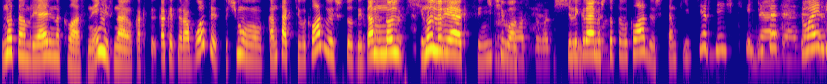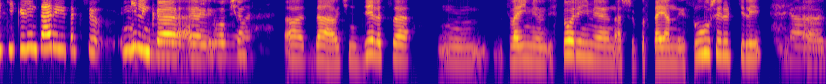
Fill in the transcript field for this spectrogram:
но там реально классно. Я не знаю, как, это работает, почему ВКонтакте выкладываешь что-то, и там ноль, вообще ноль просто- реакций, ничего. Просто В Телеграме что-то выкладываешь, и там какие-то сердечки, какие-то да, да, смайлики, комментарии, так все миленько. Очень э, В общем, мило. а, да, очень делятся своими историями наши постоянные слушатели. Да. А,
